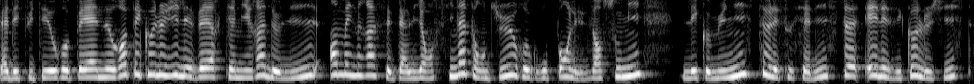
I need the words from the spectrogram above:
La députée européenne Europe Écologie Les Verts Camira Deli emmènera cette alliance inattendue regroupant les insoumis, les communistes, les socialistes et les écologistes,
